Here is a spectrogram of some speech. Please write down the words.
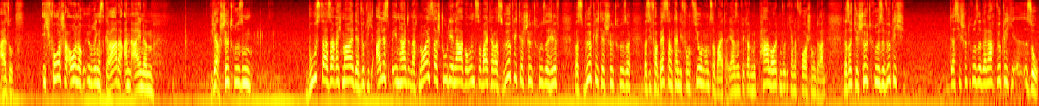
Also, ich forsche auch noch übrigens gerade an einem ja, Schilddrüsen Booster, sag ich mal, der wirklich alles beinhaltet nach neuester Studienlage und so weiter, was wirklich der Schilddrüse hilft, was wirklich der Schilddrüse, was sie verbessern kann, die Funktion und so weiter. Ja, sind wir gerade mit ein paar Leuten wirklich an der Forschung dran. Dass euch die Schilddrüse wirklich, dass die Schilddrüse danach wirklich äh, so.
